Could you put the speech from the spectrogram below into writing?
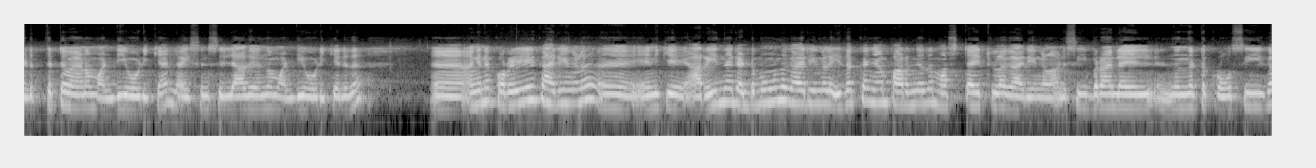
എടുത്തിട്ട് വേണം വണ്ടി ഓടിക്കാൻ. ലൈസൻസ് ഇല്ലാതെയൊന്നും വണ്ടി ഓടിക്കരുത്. അങ്ങനെ കുറേ കാര്യങ്ങൾ എനിക്ക് അറിയുന്ന രണ്ട് മൂന്ന് കാര്യങ്ങൾ. ഇതൊക്കെ ഞാൻ പറഞ്ഞത് മസ്റ്റായിട്ടുള്ള കാര്യങ്ങളാണ്. സീബ്ര ലൈനിൽ നിന്നിട്ട് ക്രോസ് ചെയ്യുക.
